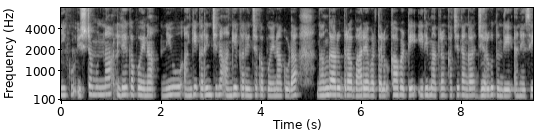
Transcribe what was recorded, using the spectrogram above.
నీకు ఇష్టమున్నా లేకపోయినా నీవు అంగీకరించిన అంగీకరించకపోయినా కూడా గంగారుద్ర భార్యాభర్తలు. కాబట్టి ఇది మాత్రం ఖచ్చితంగా జరుగుతుంది అనేసి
